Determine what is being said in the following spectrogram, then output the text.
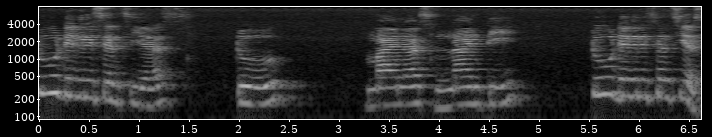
2 degree Celsius to minus 90 two degree Celsius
